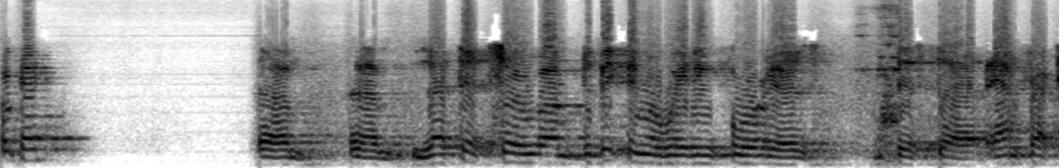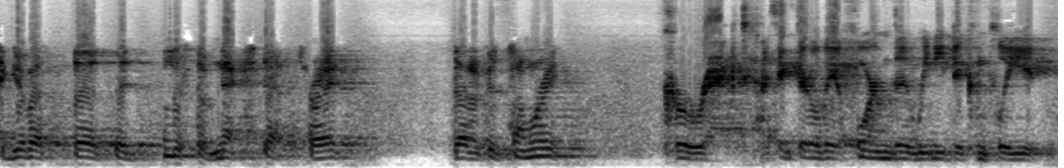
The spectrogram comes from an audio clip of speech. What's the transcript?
Okay. Um, um, that's it. So um, the big thing we're waiting for is this uh, Amtrak to give us the, the list of next steps, right? Is that a good summary? Correct. I think there will be a form that we need to complete.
